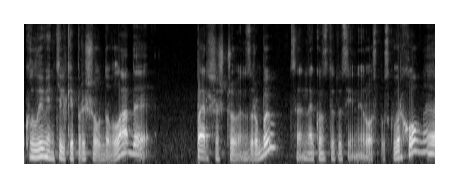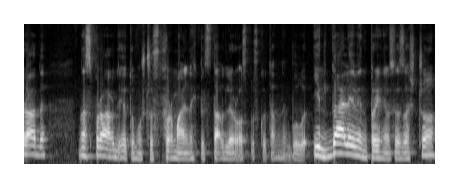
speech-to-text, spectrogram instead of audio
коли він тільки прийшов до влади, перше, що він зробив, це неконституційний розпуск Верховної Ради, насправді, тому що формальних підстав для розпуску там не було. І далі він прийнявся за що?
